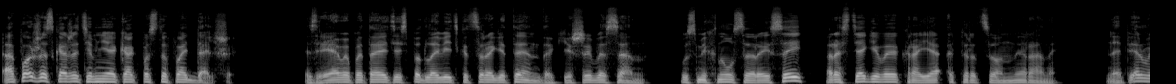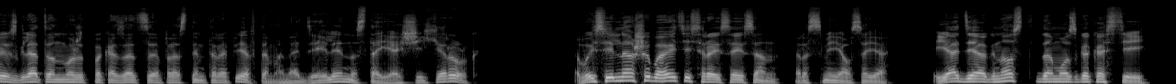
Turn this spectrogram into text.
«А позже скажете мне, как поступать дальше». «Зря вы пытаетесь подловить Кацураги Тендо, Кишибе-сан», усмехнулся Рейсей, растягивая края операционной раны. На первый взгляд он может показаться простым терапевтом, а на деле настоящий хирург. «Вы сильно ошибаетесь, Рейсей-сан», — рассмеялся я. «Я диагност до мозга костей.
